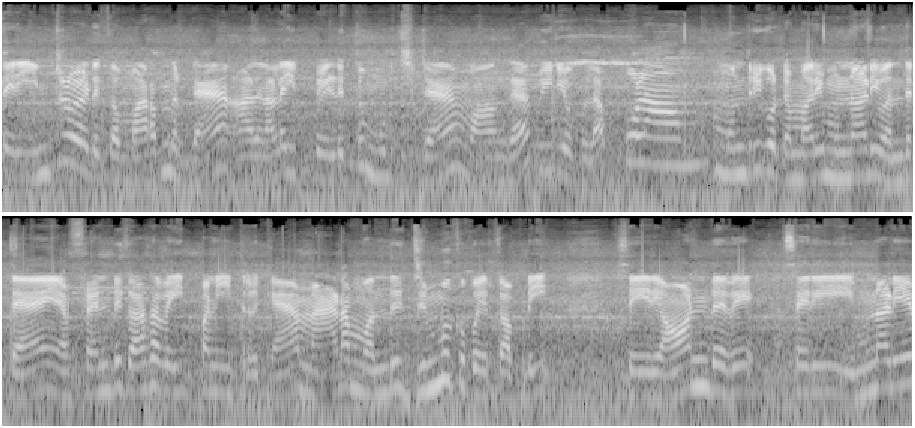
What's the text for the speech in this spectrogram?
சரி இன்ட்ரோ எடுக்க மறந்துட்டேன். அதனால் இப்போ எடுத்து முடிச்சிட்டேன். வாங்க வீடியோக்குள்ளே போகலாம் முந்திரி கொட்டை மாதிரி முன்னாடி வந்துட்டேன். என் ஃப்ரெண்டுக்காக வெயிட் பண்ணிகிட்டு இருக்கேன். மேடம் வந்து ஜிம்முக்கு போயிருக்கா அப்படி சரி ஆன் த வே சரி முன்னாடியே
